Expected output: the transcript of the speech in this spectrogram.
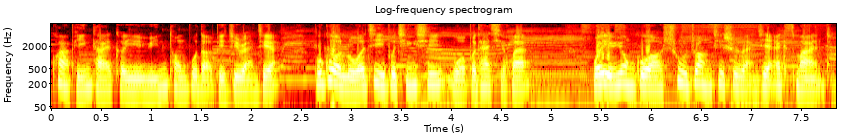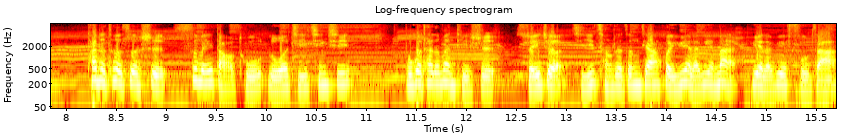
跨平台可以云同步的笔记软件。不过逻辑不清晰，我不太喜欢。我也用过树状记事软件 Xmind，它的特色是思维导图逻辑清晰。不过它的问题是，随着集层的增加，会越来越慢，越来越复杂。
